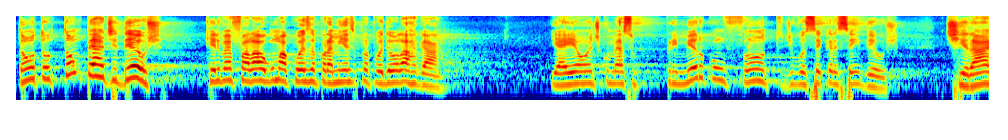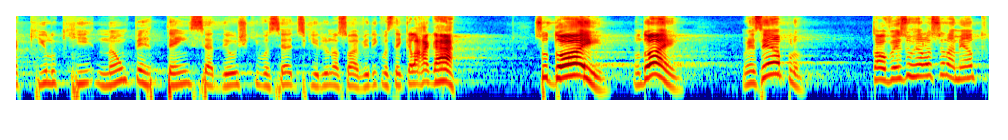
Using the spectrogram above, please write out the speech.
Então eu estou tão perto de Deus que Ele vai falar alguma coisa para mim para poder eu largar. E aí é onde começa o primeiro confronto de você crescer em Deus. Tirar aquilo que não pertence a Deus que você adquiriu na sua vida e que você tem que largar. Isso dói, não dói? Um exemplo? Talvez um relacionamento.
